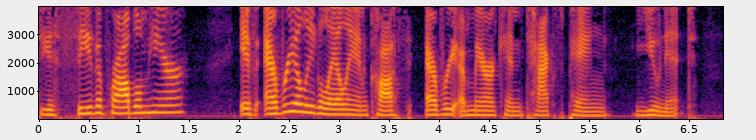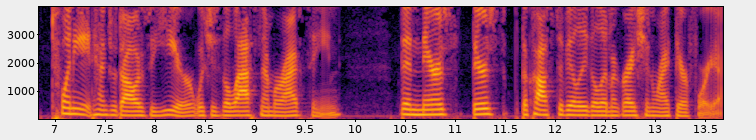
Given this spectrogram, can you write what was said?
Do you see the problem here? if every illegal alien costs every American tax-paying unit $2800 a year, which is the last number I've seen, then there's there's the cost of illegal immigration right there for you.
